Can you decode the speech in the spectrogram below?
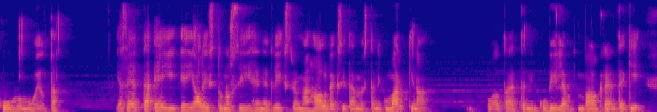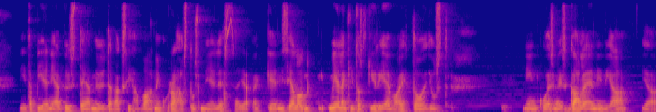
kuullut muilta. Ja se, että ei, ei alistunut siihen, että Wikström halveksi tämmöistä niin kuin markkinapuolta, että niin kuin Ville Valgren teki niitä pieniä pystejä myytäväksi ihan vaan niin kuin rahastusmielessä ja kaikkea. Niin siellä on mielenkiintoista kirjeenvaihtoa just niin kuin esimerkiksi Galenin ja, ja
